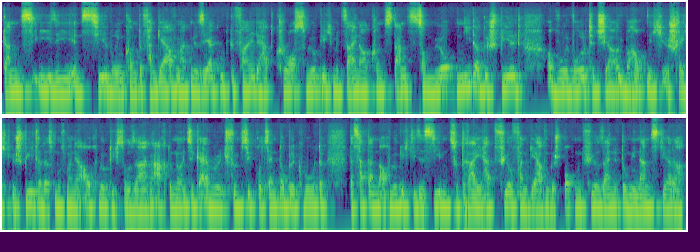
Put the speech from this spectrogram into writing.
ganz easy ins Ziel bringen konnte. Van Gerven hat mir sehr gut gefallen. Der hat Cross wirklich mit seiner Konstanz zum Mürb niedergespielt, obwohl Voltage ja überhaupt nicht schlecht gespielt hat. Das muss man ja auch wirklich so sagen. 98er Average, 50 Prozent Doppelquote. Das hat dann auch wirklich dieses 7 zu 3 hat für Van Gerven gesprochen und für seine Dominanz, die er da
